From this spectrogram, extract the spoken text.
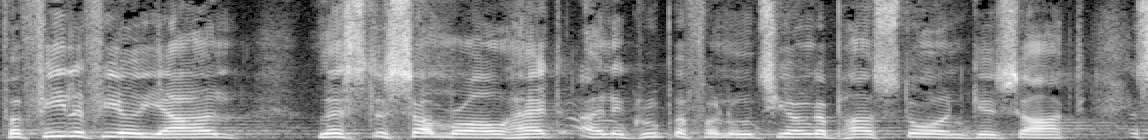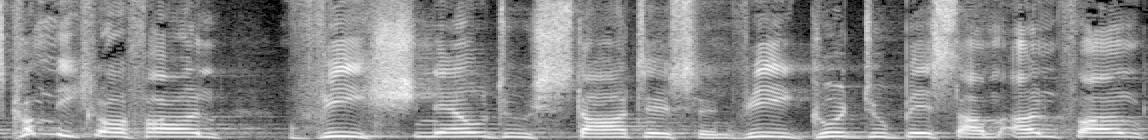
vor vielen, vielen Jahren, Lester Summerall hat eine Gruppe von uns jungen Pastoren gesagt, es kommt nicht darauf an, wie schnell du startest und wie gut du bist am Anfang.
